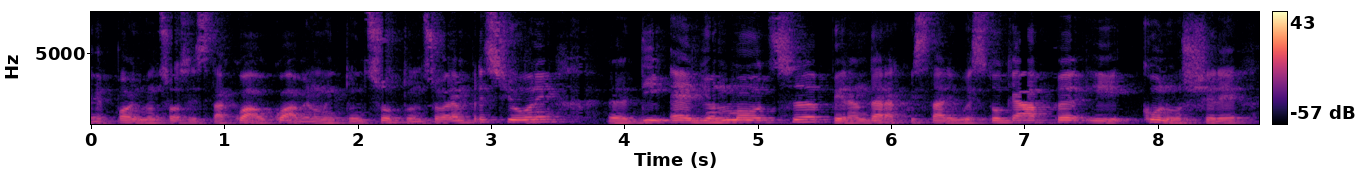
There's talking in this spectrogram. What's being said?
e poi non so se sta qua o qua, ve lo metto in sotto in sovraimpressione eh, di Elion Mods per andare a acquistare questo cap e conoscere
